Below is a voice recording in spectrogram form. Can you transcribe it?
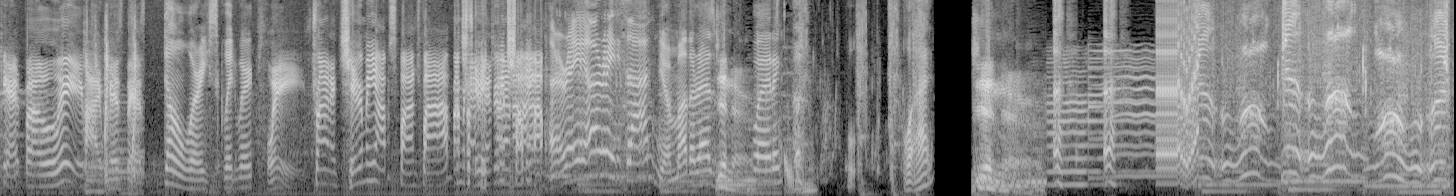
can't believe I missed this. Don't worry, Squidward. Please, trying to cheer me up, SpongeBob. I'm trying to Hurry, hurry, son. Your mother has Dinner. waiting. what? Uh, uh, Oh,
